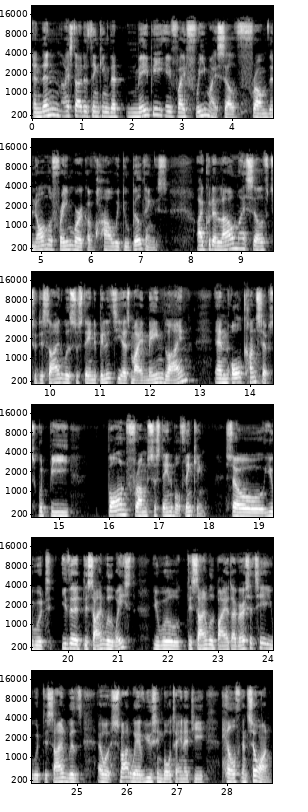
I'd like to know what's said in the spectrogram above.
And then I started thinking that maybe if I free myself from the normal framework of how we do buildings, I could allow myself to design with sustainability as my main line, and all concepts would be born from sustainable thinking. So you would either design with waste you will design with biodiversity, you would design with a smart way of using water, energy, health, and so on.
